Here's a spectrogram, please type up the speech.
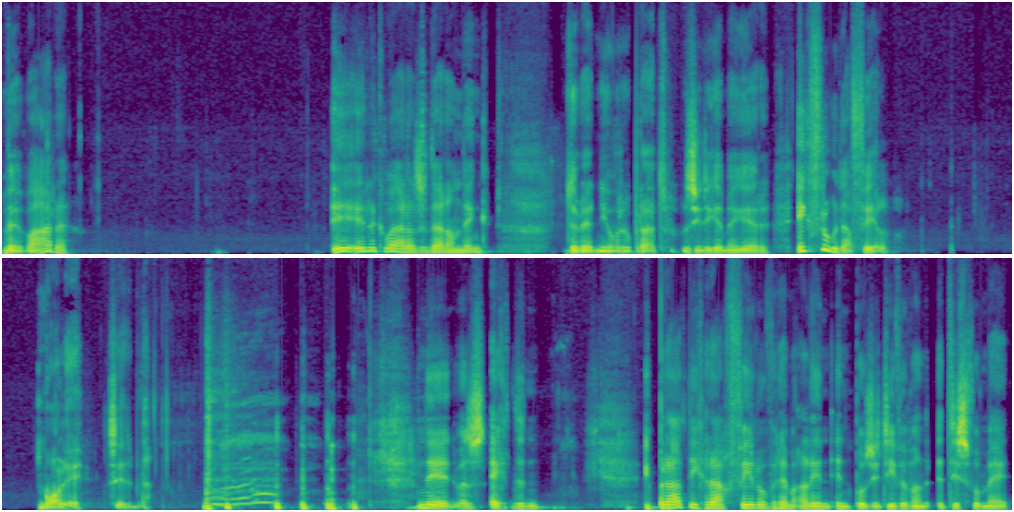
Wij waren. Eerlijk waar, als ik daaraan denk. Er werd niet over gepraat. Zie je mij, Geren? Ik vroeg dat veel. Maar nee, zei hem dat. nee, het was echt een ik praat niet graag veel over hem, alleen in het positieve, want het is voor mij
